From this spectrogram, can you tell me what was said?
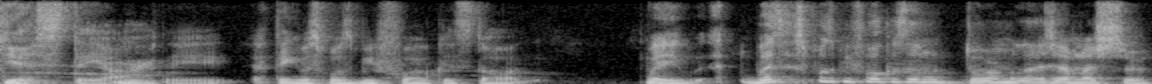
Yes, they are. They, I think it was supposed to be focused on. Wait, was it supposed to be focused on Dora Milaje? I'm not sure,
